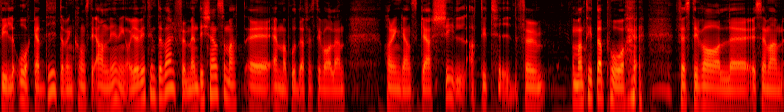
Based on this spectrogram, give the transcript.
vill åka dit av en konstig anledning. Och jag vet inte varför men det känns som att eh, Emmaboda-festivalen har en ganska chill attityd. För om man tittar på festival, eh, ser man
